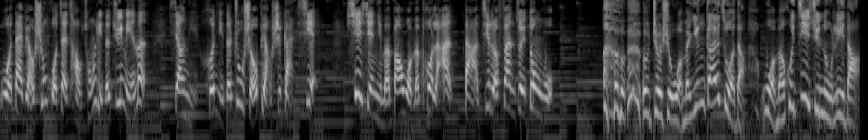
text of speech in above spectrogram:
我代表生活在草丛里的居民们，向你和你的助手表示感谢。谢谢你们帮我们破了案，打击了犯罪动物。”这是我们应该做的，我们会继续努力的。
